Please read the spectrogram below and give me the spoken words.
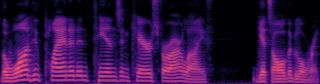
the one who planted and tends and cares for our life, gets all the glory.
